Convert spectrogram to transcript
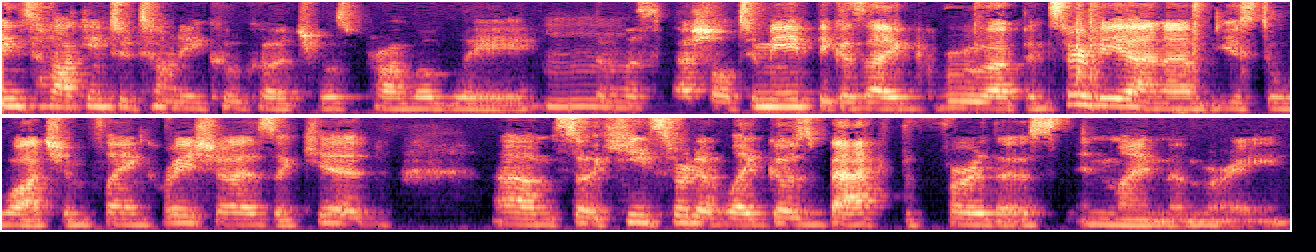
think talking to Toni Kukoc was probably mm. the most special to me because I grew up in Serbia and I used to watch him play in Croatia as a kid. Um, so he sort of like goes back the furthest in my memory.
